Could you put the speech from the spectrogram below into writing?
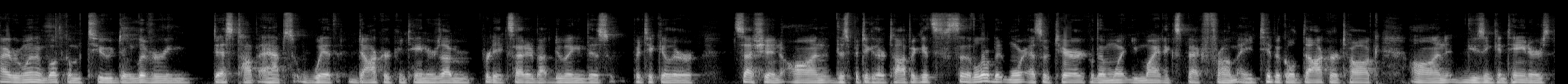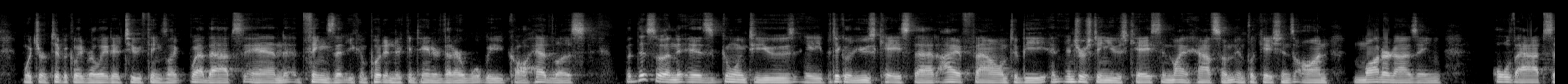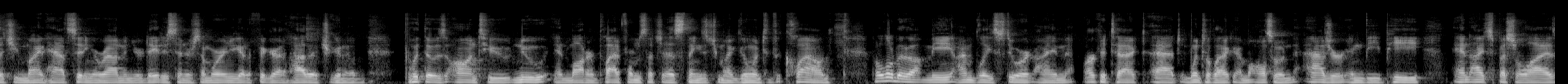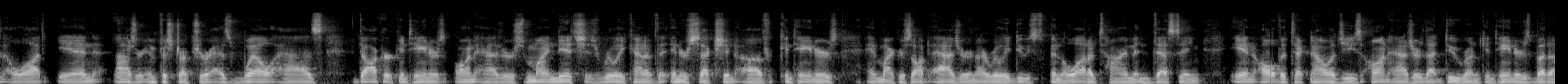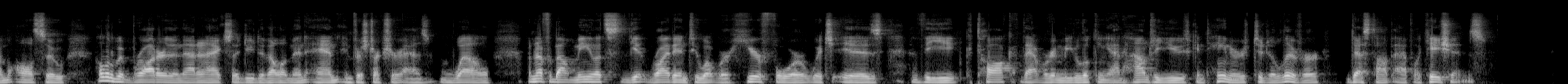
Hi, everyone, and welcome to Delivering Desktop Apps with Docker Containers. I'm pretty excited about doing this particular session on this particular topic. It's a little bit more esoteric than what you might expect from a typical Docker talk on using containers, which are typically related to things like web apps and things that you can put into containers that are what we call headless. But this one is going to use a particular use case that I have found to be an interesting use case and might have some implications on modernizing old apps that you might have sitting around in your data center somewhere and you got to figure out how that you're going to put those onto new and modern platforms, such as things that you might go into the cloud. But a little bit about me. I'm Blaize Stewart. I'm architect at Wintellect. I'm also an Azure MVP, and I specialize a lot in Azure infrastructure as well as Docker containers on Azure. So my niche is really kind of the intersection of containers and Microsoft Azure. And I really do spend a lot of time investing in all the technologies on Azure that do run containers, but I'm also a little bit broader than that. And I actually do development and infrastructure as well. Enough about me. Let's get right into what we're here for, which is the talk that we're going to be looking at how to use containers to deliver desktop applications.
